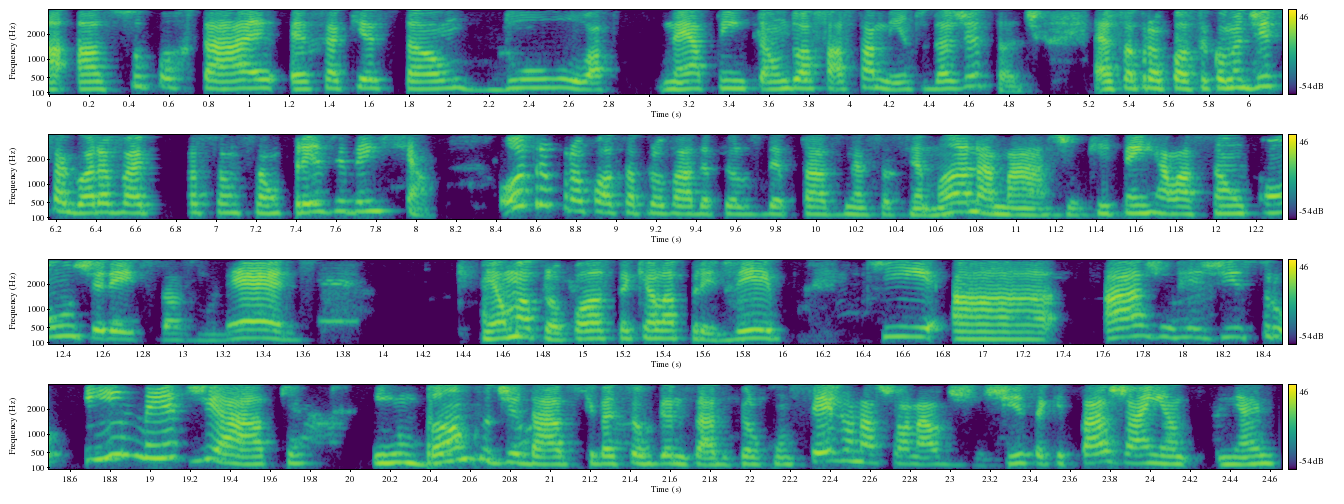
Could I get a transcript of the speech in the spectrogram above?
a, a suportar essa questão do né, até então do afastamento da gestante. Essa proposta, como eu disse, agora vai para a sanção presidencial. Outra proposta aprovada pelos deputados nessa semana, Márcio, que tem relação com os direitos das mulheres, é uma proposta que ela prevê que a, haja o registro imediato em um banco de dados que vai ser organizado pelo Conselho Nacional de Justiça, que está já em, em,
